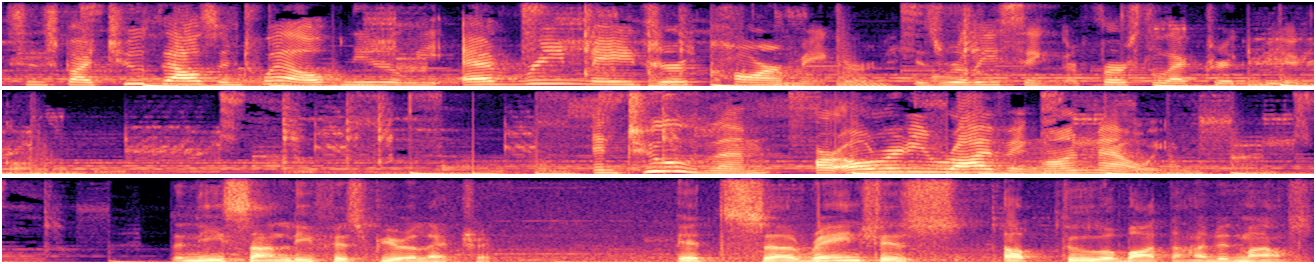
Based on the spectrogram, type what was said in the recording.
since by 2012, nearly every major car maker is releasing their first electric vehicle. And two of them are already arriving on Maui. The Nissan Leaf is pure electric. Its uh, range is up to about 100 miles.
